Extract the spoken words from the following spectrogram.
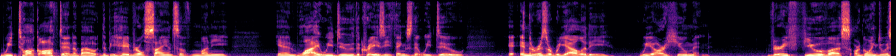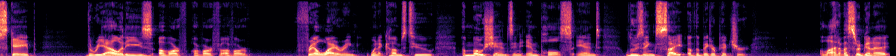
We talk often about the behavioral science of money and why we do the crazy things that we do. And there is a reality we are human. Very few of us are going to escape the realities of our, of our, of our frail wiring when it comes to emotions and impulse and losing sight of the bigger picture. A lot of us are going to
